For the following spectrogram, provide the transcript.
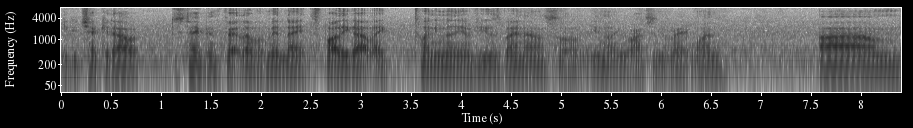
You can check it out. Just type in Threat Level Midnight. It's probably got like 20 million views by now, so you know you're watching the right one. Um,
